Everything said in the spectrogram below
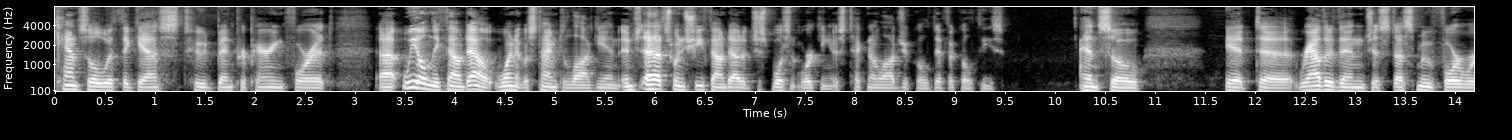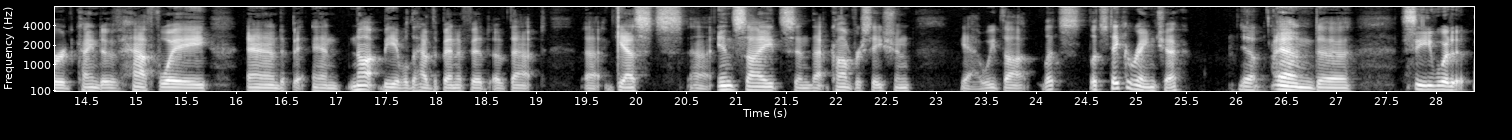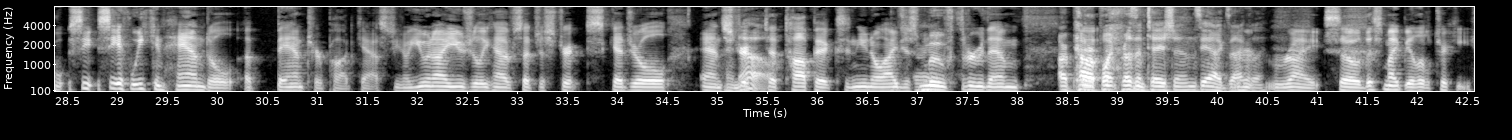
cancel with the guest who'd been preparing for it. Uh, we only found out when it was time to log in, and that's when she found out it just wasn't working. It was technological difficulties, and so it uh, rather than just us move forward kind of halfway and and not be able to have the benefit of that uh, guest's uh, insights and that conversation. Yeah, we thought let's let's take a rain check Yeah, and uh, see what see see if we can handle a banter podcast. You know, you and I usually have such a strict schedule and strict uh, topics, and you know, I That's just right. move through them. Our PowerPoint presentations. Yeah, exactly. Right. So this might be a little tricky.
